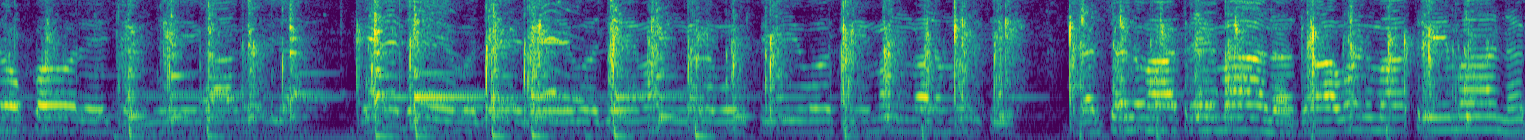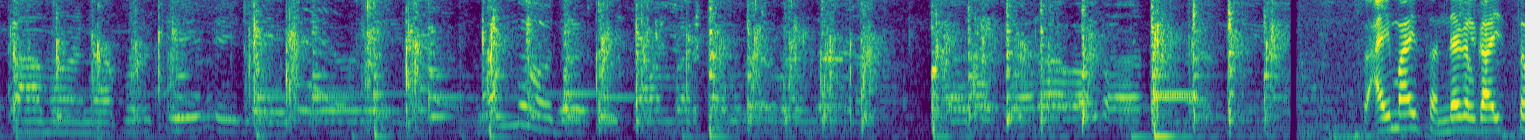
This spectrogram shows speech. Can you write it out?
नको रे चंगे गागरिया. जय देव जय देव जय मंगल मूर्ती व श्री मूर्ती दर्शन मात्रे मान श्रावण मात्रे मान कामना पूर्ती। जय देव लंबोदर पीतांबर करवर वंदना। सरस्वर साई माई संध्याकाळ गाईच तर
